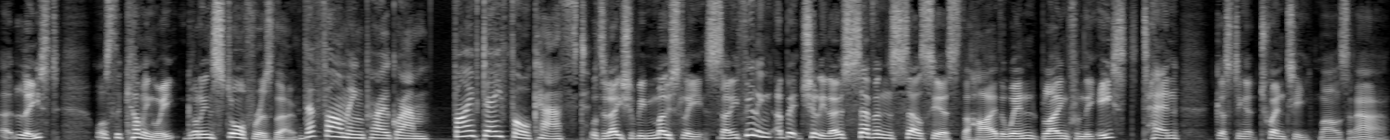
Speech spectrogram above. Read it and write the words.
at least. What's the coming week got in store for us, though? The Farming Programme. Five day forecast. Well, today should be mostly sunny. Feeling a bit chilly though. 7 Celsius the high, the wind blowing from the east, 10 gusting at 20 miles an hour.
